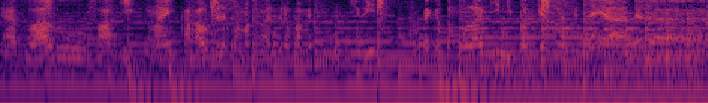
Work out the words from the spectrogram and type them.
Sehat selalu. Faik, Naik, Kak Audrey sama Kak Azra pamit undur diri. Sampai ketemu lagi di podcast selanjutnya ya. Dadah.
